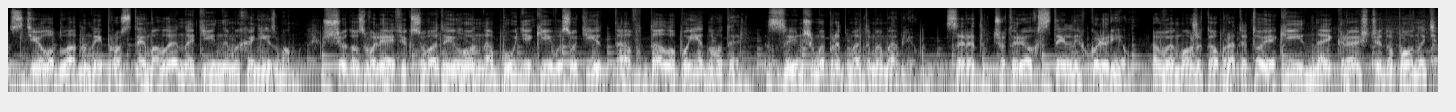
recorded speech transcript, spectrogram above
Стіл обладнаний простим, але надійним механізмом, що дозволяє фіксувати його на будь-якій висоті та вдало поєднувати з іншими предметами меблів. Серед чотирьох стильних кольорів ви можете обрати той, який найкраще доповнить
